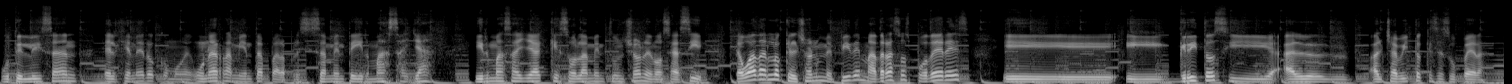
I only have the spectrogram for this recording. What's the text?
Utilizan el género como una herramienta para precisamente ir más allá, ir más allá que solamente un shonen, o sea, sí, te voy a dar lo que el shonen me pide, madrazos, poderes y, y gritos y al, al chavito que se supera,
